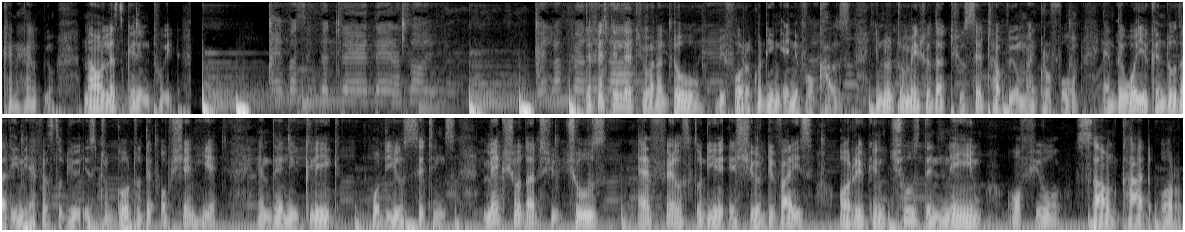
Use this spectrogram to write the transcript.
can help you. Now, let's get into it. The first thing that you want to do before recording any vocals, you need to make sure that you set up your microphone. And the way you can do that in FL Studio is to go to the option here and then you click audio settings. Make sure that you choose FL Studio ASIO device or you can choose the name of your sound card or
